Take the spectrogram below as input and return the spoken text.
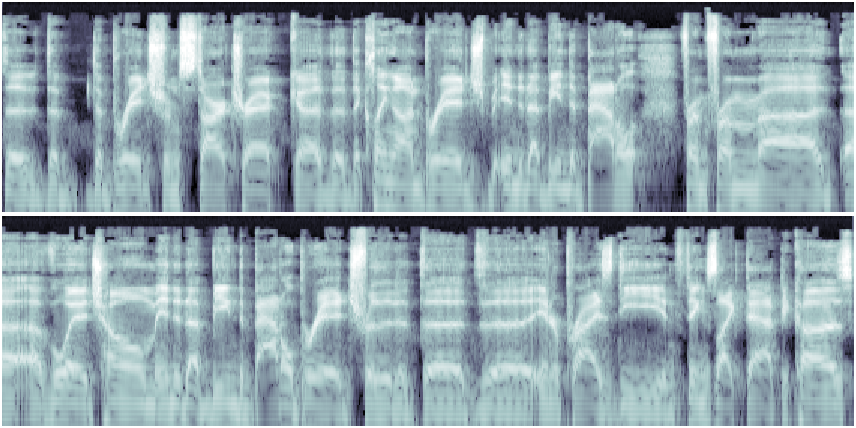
the the the bridge from Star Trek uh, the the Klingon bridge ended up being the battle from from uh, uh, a voyage home ended up being the battle bridge for the the the Enterprise D and things like that because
